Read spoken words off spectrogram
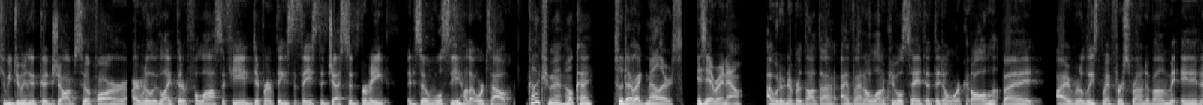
to be doing a good job so far. I really like their philosophy and different things that they suggested for me. And so we'll see how that works out. Got you, man. Okay. So direct mailers is it right now? I would have never thought that. I've had a lot of people say that they don't work at all, but I released my first round of them in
